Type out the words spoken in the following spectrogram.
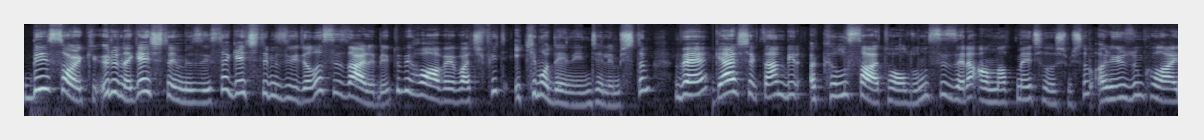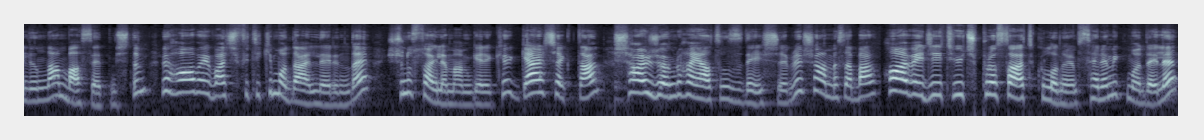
Bir sonraki ürüne geçtiğimizde ise geçtiğimiz videoda sizlerle birlikte bir Huawei Watch Fit 2 modelini incelemiştim. Ve gerçekten bir akıllı saat olduğunu sizlere anlatmaya çalışmıştım. Arayüzün kolaylığından bahsetmiştim. Ve Huawei Watch Fit 2 modellerinde şunu söylemem gerekiyor. Gerçekten şarj ömrü hayatınızı değiştirebilir. Şu an mesela ben Huawei GT3 Pro saati kullanıyorum. Seramik modeli.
